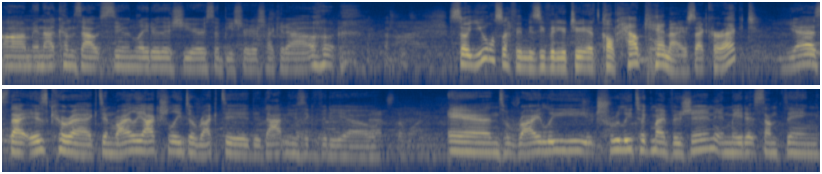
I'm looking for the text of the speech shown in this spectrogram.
um, and that comes out soon later this year, so be sure to check it out. so, you also have a music video too. It's called How Can I? Is that correct? Yes, that is correct. And Riley actually directed that music video. That's the one. And Riley truly took my vision and made it something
